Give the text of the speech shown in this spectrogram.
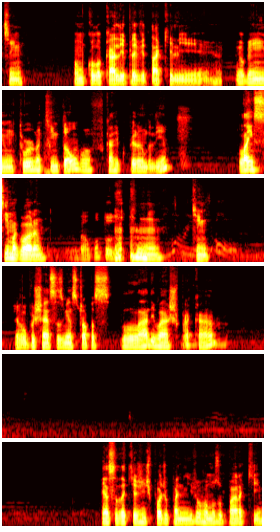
Sim. Vamos colocar ali pra evitar que ele. Eu ganhei um turno aqui então, vou ficar recuperando ali. Lá em cima agora. Vamos com tudo. Sim. Já vou puxar essas minhas tropas lá de baixo pra cá. Essa daqui a gente pode upar nível, vamos upar aqui.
